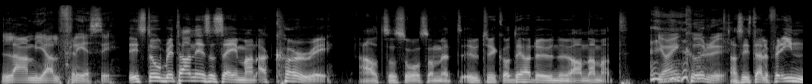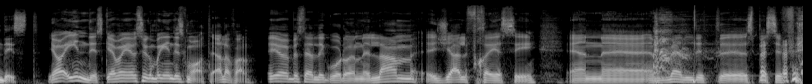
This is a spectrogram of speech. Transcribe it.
lam jalfrezi. I Storbritannien så säger man a curry, alltså så som ett uttryck och det har du nu anammat. Jag är en curry. Alltså istället för indiskt. Ja, indisk. Jag var jag var sugen på indisk mat i alla fall. Jag beställde igår då en lam jalfrezi. En, eh, en väldigt eh, specifik...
